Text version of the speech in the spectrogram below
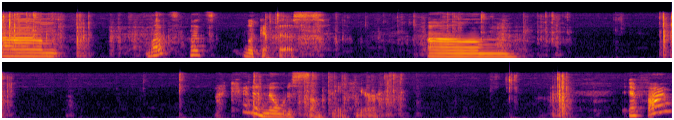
Um, let's let's look at this. Um, I kind of noticed something here. If I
